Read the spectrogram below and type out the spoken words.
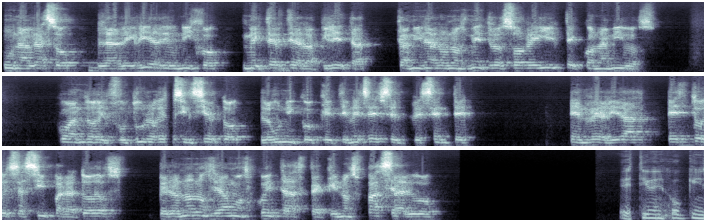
Un abrazo, la alegría de un hijo, meterte a la pileta, caminar unos metros o reírte con amigos. Cuando el futuro es incierto, lo único que tienes es el presente. En realidad, esto es así para todos, pero no nos damos cuenta hasta que nos pase algo Stephen Hawking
